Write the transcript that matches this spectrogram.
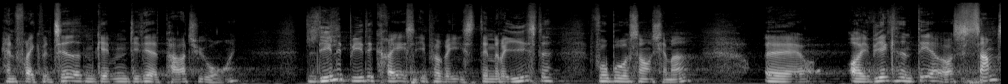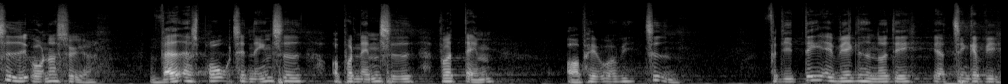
han frekventerede dem gennem de der par 20 år. Ikke? Lille bitte kreds i Paris, den rigeste, Faubourg Saint-Germain, øh, og i virkeligheden der også samtidig undersøger, hvad er sprog til den ene side, og på den anden side, hvordan ophæver vi tiden. Fordi det er i virkeligheden noget af det, jeg tænker, vi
